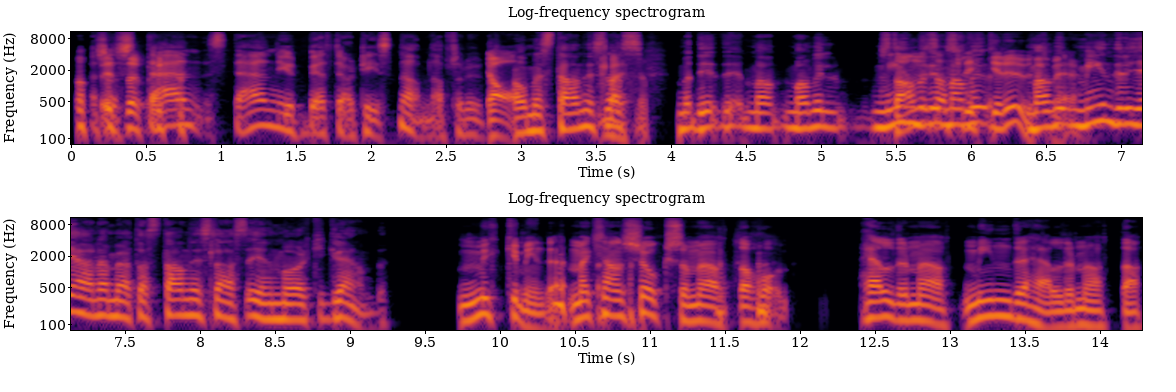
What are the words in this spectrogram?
Alltså Stan, Stan är ju ett bättre artistnamn, absolut. Ja, Ja, men Stanislas, men det, det, man, man vill mindre, Stanislas man vill, ut man vill mer. mindre gärna möta Stanislas i en mörk gränd. Mycket mindre. Men kanske också möta, hellre möt, mindre hellre möta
